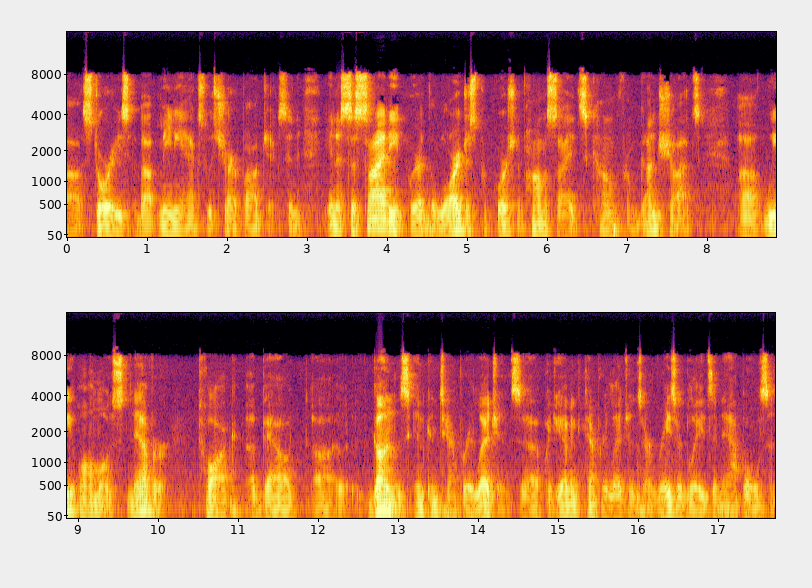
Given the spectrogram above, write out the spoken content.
uh, stories about maniacs with sharp objects. And in a society where the largest proportion of homicides come from gunshots, uh, we almost never talk about uh, guns in contemporary legends. Uh, what you have in contemporary legends are razor blades and apples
